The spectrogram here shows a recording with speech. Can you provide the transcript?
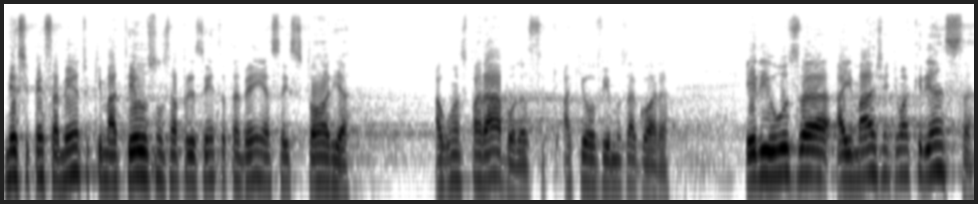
Nesse pensamento que Mateus nos apresenta também essa história, algumas parábolas a que ouvimos agora. Ele usa a imagem de uma criança.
